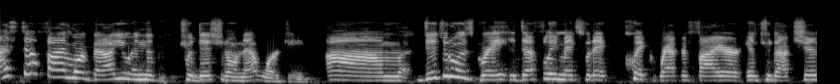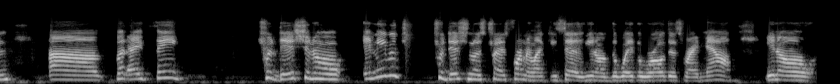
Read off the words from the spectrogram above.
I still find more value in the traditional networking. Um, digital is great. It definitely makes for that quick, rapid fire introduction. Uh, but I think traditional and even traditional is transforming, like you said, you know, the way the world is right now, you know,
